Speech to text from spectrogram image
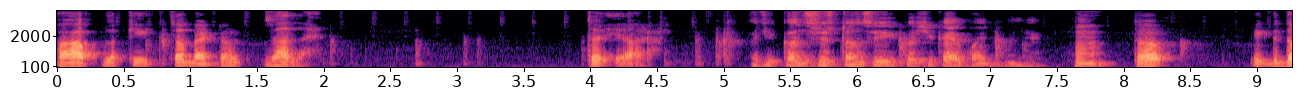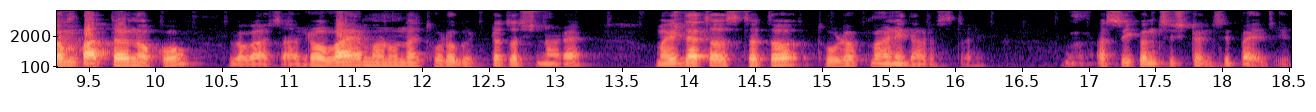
हा आपला केकचा बॅटर झालाय. तयार त्याची कन्सिस्टन्सी कशी काय पाहिजे म्हणजे? हम्म. तर एकदम पातळ नको. बघा असा रवा आहे म्हणून आहे थोडं घट्टच असणार आहे. मैद्याचं असतं तर थोडं पाणीदार असतं हे. अशी कन्सिस्टन्सी पाहिजे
